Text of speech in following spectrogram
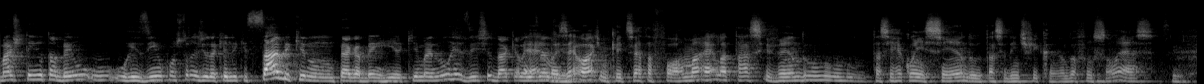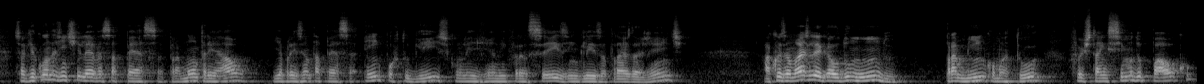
mas tenho também o, o, risinho constrangido, aquele que sabe que não pega bem rir aqui, mas não resiste a dar aquela é, Mas é ótimo, porque de certa forma ela está se vendo, está se reconhecendo, está se identificando, a função é essa. Sim. Só que quando a gente leva essa peça para Montreal e apresenta a peça em português, com legenda em francês e inglês atrás da gente, a coisa mais legal do mundo, para mim como ator, foi estar em cima do palco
